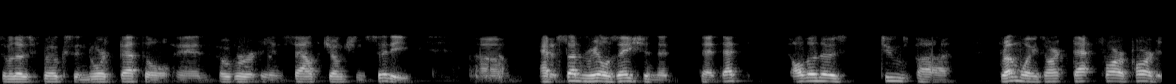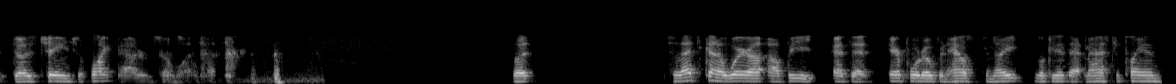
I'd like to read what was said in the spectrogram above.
Some of those folks in North Bethel and over in South Junction City, um, had a sudden realization that, that, that, although those two, runways aren't that far apart, it does change the flight pattern somewhat. But, so that's kind of where I'll be at that airport open house tonight, looking at that master plan.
